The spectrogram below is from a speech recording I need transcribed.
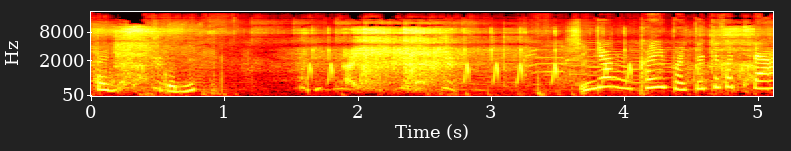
카이 죽었네. 건 카이 벌써 죽었다.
